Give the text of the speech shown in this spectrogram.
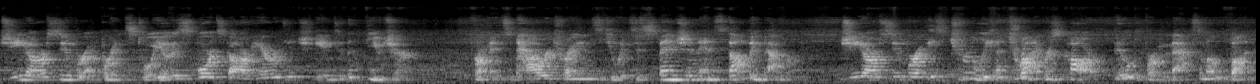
GR Supra brings Toyota's sports car heritage into the future. From its powertrains to its suspension and stopping power, GR Supra is truly a driver's car built for maximum fun.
